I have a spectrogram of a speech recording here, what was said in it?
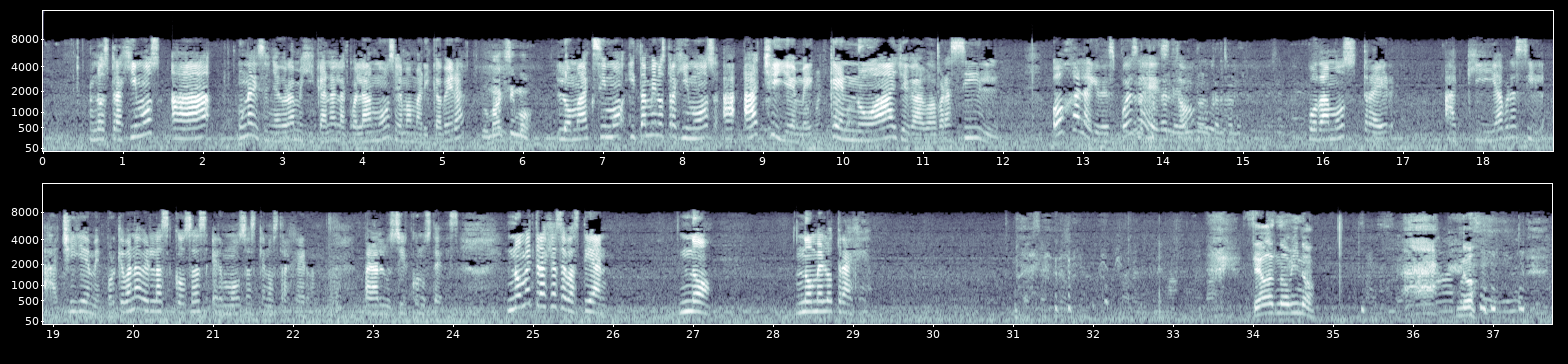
Nos trajimos a una diseñadora mexicana, la cual amo, se llama Marica Vera, Lo máximo. lo máximo. Y también nos trajimos a H&M, que no ha llegado a Brasil. Ojalá y después de esto podamos traer aquí a Brasil a H&M porque van a ver las cosas hermosas que nos trajeron para lucir con ustedes. No me traje a Sebastián. No. No me lo traje. Sebas no vino. No.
